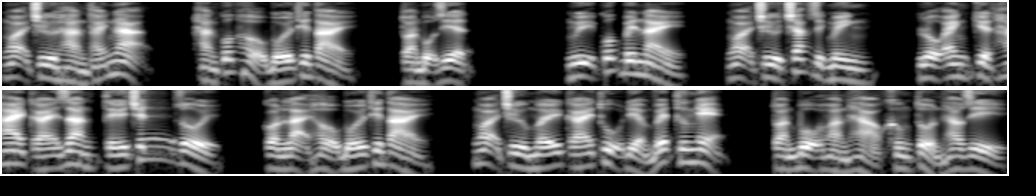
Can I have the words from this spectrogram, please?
ngoại trừ Hàn Thái Ngạn, Hàn Quốc hậu bối thiên tài, toàn bộ diệt. Ngụy quốc bên này, ngoại trừ chắc dịch mình, lộ anh kiệt hai cái gian tế chết rồi, còn lại hậu bối thiên tài, ngoại trừ mấy cái thụ điểm vết thương nhẹ, toàn bộ hoàn hảo không tổn hao gì.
